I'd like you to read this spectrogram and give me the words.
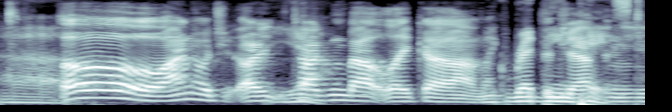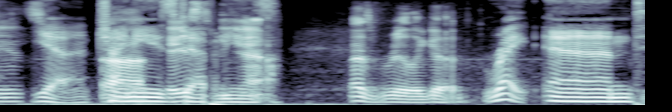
Uh, Oh, I know what you are. You Yeah. talking about like um like red bean Japanese, paste. Yeah, uh, Chinese, paste? Japanese. Yeah, that's really good. Right. And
